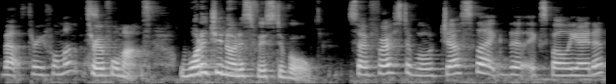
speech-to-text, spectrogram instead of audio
About three, four months. Three or four months. What did you notice first of all? So first of all, just like the exfoliator,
